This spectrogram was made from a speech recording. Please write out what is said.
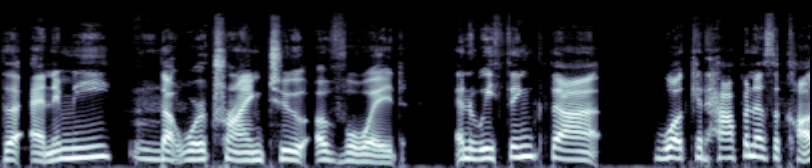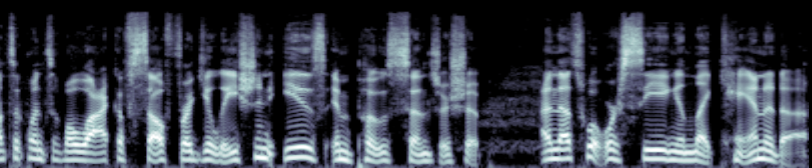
the enemy mm. that we're trying to avoid. And we think that what could happen as a consequence of a lack of self-regulation is imposed censorship. And that's what we're seeing in like Canada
